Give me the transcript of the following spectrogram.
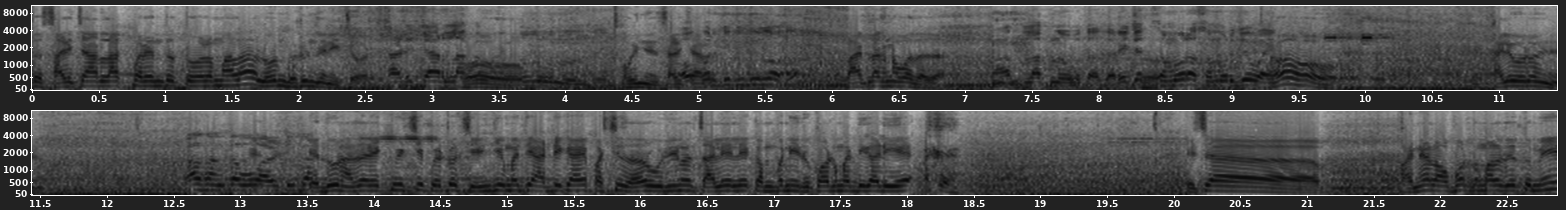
तर साडेचार लाखपर्यंत तुम्हाला लोन भेटून जाईल याच्यावर. साडेचार लाख हो, हो. होऊन जाईल. होऊन जाईल साडेचार किती दिला होता? पाच लाख नव्वद हजार. पाच लाख नव्वद हजार. याच्यात समोरासमोर जे हो हो हो. खाली वरून काय सांगता हे दोन हजार एकवीसची पेट्रोल सी एन जीमध्ये आर्टिका आहे. पस्तीस हजार ओरिजिनल चालेल आहे. कंपनी रेकॉर्डमध्ये गाडी आहे. याचं फायनल ऑफर तुम्हाला देतो मी.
